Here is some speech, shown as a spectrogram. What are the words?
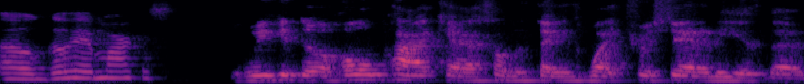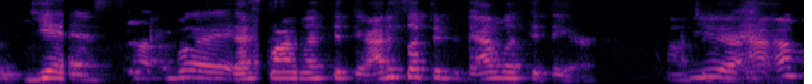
oh, go ahead, Marcus. We could do a whole podcast on the things white Christianity has done. yes, But that's why I left it there. I just left it. I left it there. Yeah, I, I mean,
